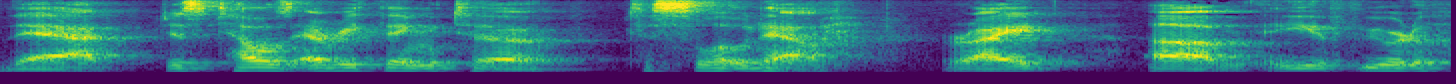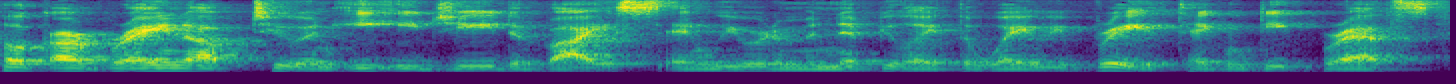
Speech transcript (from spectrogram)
that just tells everything to, to slow down, right? Um, if we were to hook our brain up to an EEG device and we were to manipulate the way we breathe, taking deep breaths,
